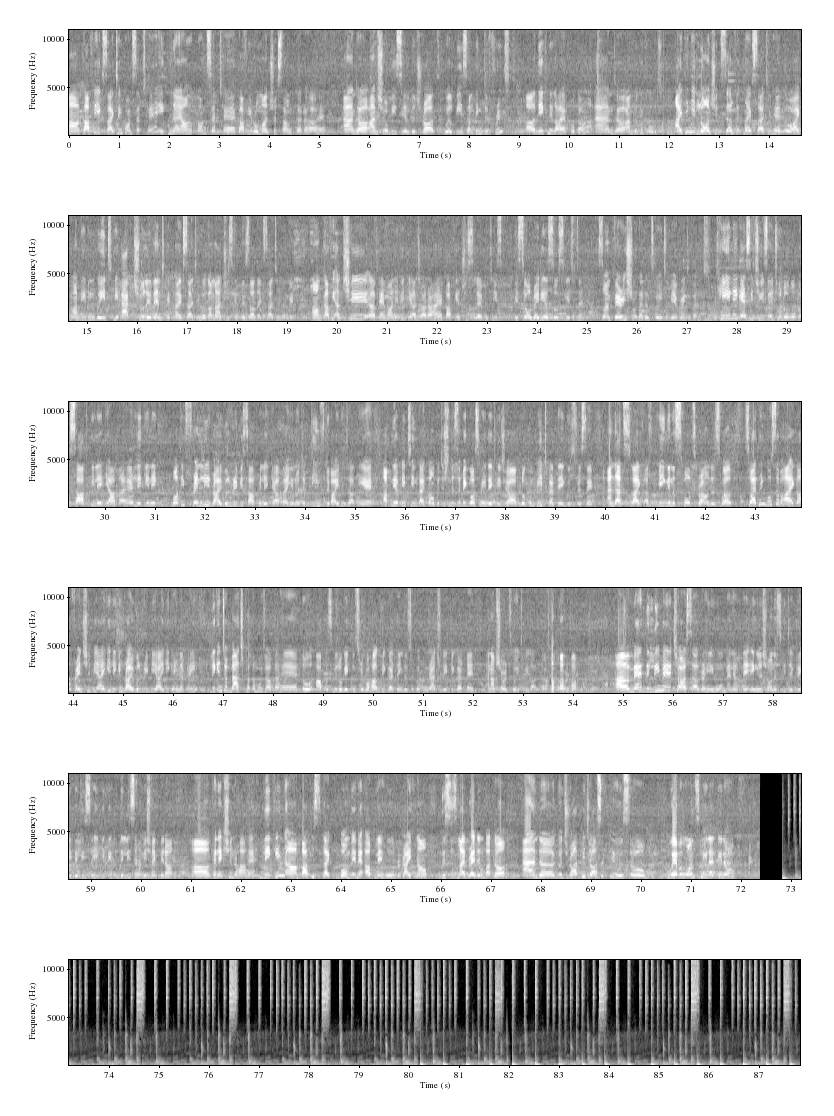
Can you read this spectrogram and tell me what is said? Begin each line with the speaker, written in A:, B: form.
A: काफ़ी exciting concept है एक नया कॉन्सेप्ट है काफ़ी रोमांचक साउंड कर रहा है। I am sure B C L Gujarat will be something different देखने लायक होगा and I am looking forward I think ये लॉन्च इट सेल्फ इतना एक्साइटिंग है तो आई कॉन्ट इवन वेट कि एक्चुअल इवेंट कितना एक्साइटिंग होगा मैचेस कितने ज़्यादा एक्साइटिंग होंगे. Um, काफ़ी अच्छे uh, पैमाने पे किया जा रहा है काफ़ी अच्छी सेलिब्रिटीज़ इससे ऑलरेडी एसोसिएटेड हैं. I am very sure that it's going to be a great event खेल एक ऐसी चीज़ है जो लोगों को साथ भी लेके आता है लेकिन एक बहुत ही फ्रेंडली राइवलरी भी साथ में लेके आता है. यू you नो know, जब टीम्स डिवाइड हो जाती हैं अपनी अपनी टीम का एक कॉम्पिटिशन जैसे बिग बॉस में ही देख लीजिए आप, लोग कम्पीट करते हैं एक दूसरे से and that's like being in a sports ground is well so I think वो सब आएगा फ्रेंडशिप भी आएगी, लेकिन राइवलरी भी आएगी कहीं ना कहीं. लेकिन जब मैच ख़त्म हो जाता है तो आपस में लोग एक दूसरे को हक भी करते हैं, एक दूसरे को कंग्रेचुलेट भी करते हैं and I am sure it's going to Uh, मैं दिल्ली में चार साल रही हूँ। मैंने अपने इंग्लिश ऑनर्स की डिग्री दिल्ली से ही की थी तो दिल्ली से हमेशा एक मेरा कनेक्शन uh, रहा है। लेकिन uh, बाकी लाइक बॉम्बे में अब मैं हूँ right now this is my bread and butter and Gujarat भी जा सकती हूँ so whoever wants me let me know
